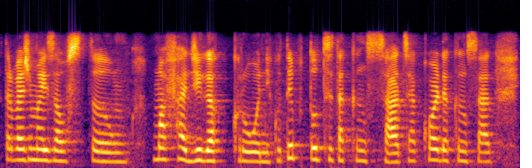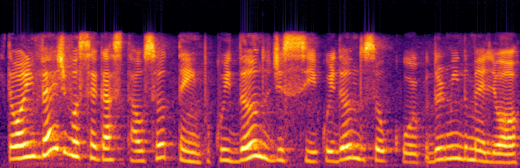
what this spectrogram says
através de uma exaustão, uma fadiga crônica, o tempo todo você está cansado, você acorda cansado. Então, ao invés de você gastar o seu tempo cuidando de si, cuidando do seu corpo, dormindo melhor,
